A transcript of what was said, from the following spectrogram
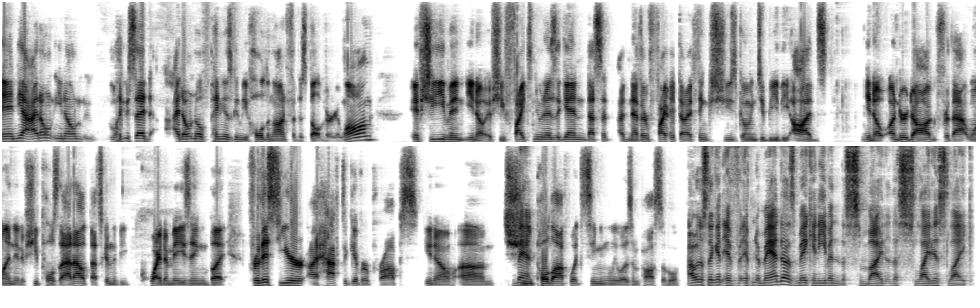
and yeah, I don't, you know, like we said, I don't know if Pena is going to be holding on for this belt very long. If she even, you know, if she fights Nunes again, that's a, another fight that I think she's going to be the odds, you know, underdog for that one. And if she pulls that out, that's going to be quite amazing. But for this year, I have to give her props. You know, um, she Man. pulled off what seemingly was impossible. I was just thinking if if Amanda is making even the smite the slightest like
